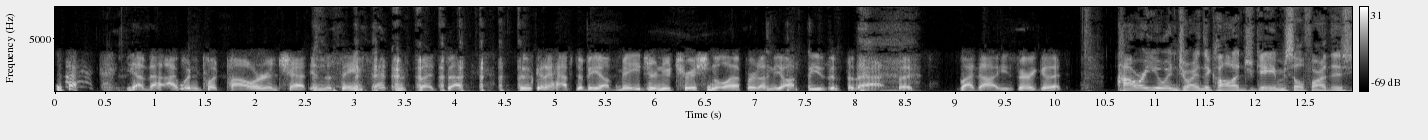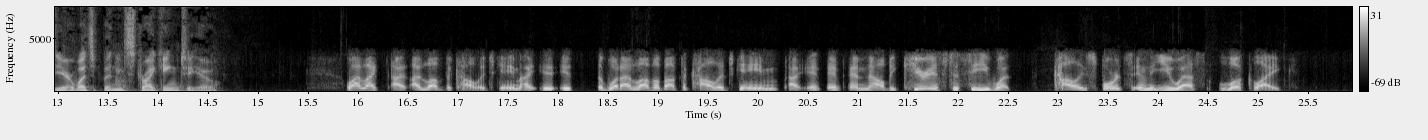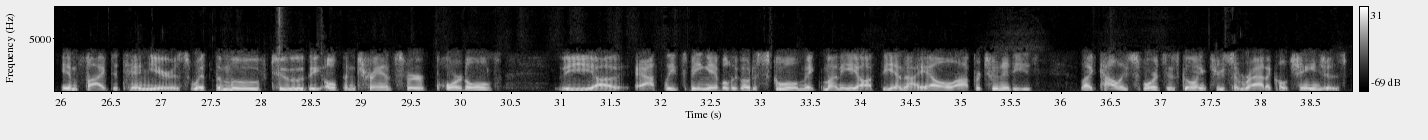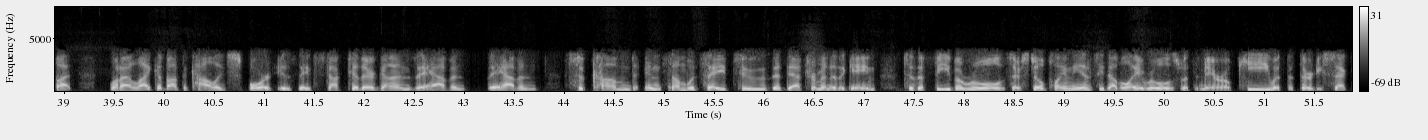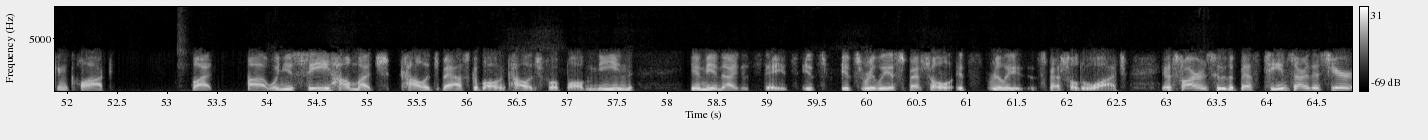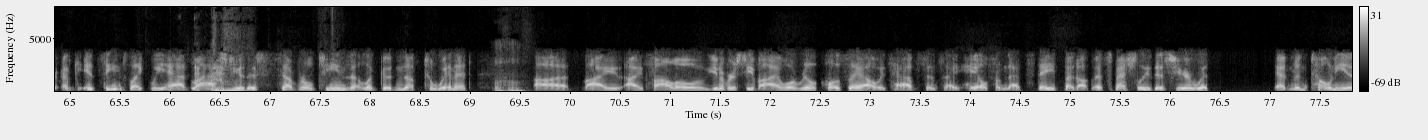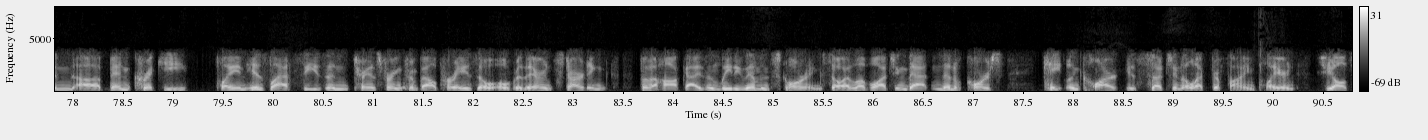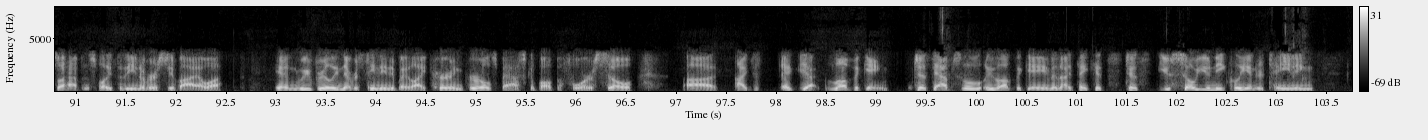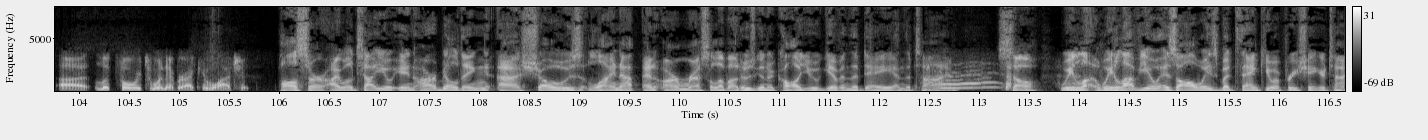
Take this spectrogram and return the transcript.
yeah, that, I wouldn't put power and Chet in the same sentence, but uh, there's going to have to be a major nutritional effort on the off season for that. But but uh, he's very good. How are you enjoying the college game so far this year? What's been striking to you? Well, I like I, I love the college game. I it, it what I love about the college game, I, and, and, and I'll be curious to see what college sports in the U.S. look like in five to ten years with the move to the open transfer portals, the uh, athletes being able to go to school, make money off the NIL opportunities. Like college sports is going through some radical changes, but what I like about the college sport is they've stuck to their guns. They haven't they haven't succumbed, and some would say to the detriment of the game, to the FIBA rules. They're still playing the NCAA rules with the narrow key, with the 30 second clock. But uh, when you see how much college basketball and college football mean in the United States, it's it's really a special it's really special to watch. As far as who the best teams are this year, it seems like we had last year. There's several teams that look good enough to win it. Mm-hmm. Uh, I I follow University of Iowa real closely. I always have since I hail from that state, but uh, especially this year with Edmontonian uh, Ben Krikke playing his last season, transferring from Valparaiso over there and starting for the Hawkeyes and leading them in scoring. So I love watching that. And then of course, Caitlin Clark is such an electrifying player, and she also happens to play for the University of Iowa and we've really never seen anybody like her in girls basketball before. So uh, I just uh, yeah love the game, just absolutely love the game, and I think it's just you so uniquely entertaining. Uh, look forward to whenever I can watch it. Paul, sir, I will tell you in our building, uh, shows line up and arm wrestle about who's going to call you given the day and the time. So we lo- we love you as always, but thank you. Appreciate your time.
